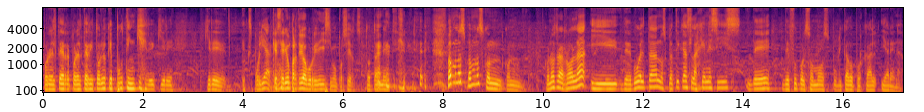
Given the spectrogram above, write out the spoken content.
por el, ter- por el territorio que Putin quiere, quiere, quiere expoliar. Que ¿no? sería un partido aburridísimo, por cierto. Totalmente. vámonos vámonos con, con- con otra rola y de vuelta nos platicas la génesis de, de Fútbol Somos, publicado por Cal y Arena.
